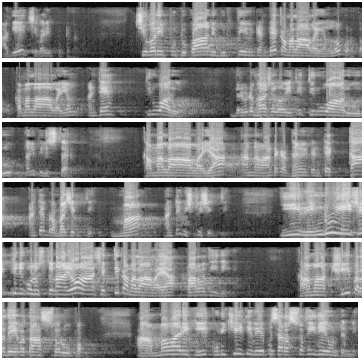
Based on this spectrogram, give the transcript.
అదే చివరి పుట్టుక. చివరి పుట్టుక అని గుర్తు ఏమిటంటే కమలాలయంలో పుడతావు. కమలాలయం అంటే తిరువారూరు. ద్రవిడ భాషలో అయితే తిరువారూరు అని పిలుస్తారు. కమలాలయ అన్న మాటకు అర్థం ఏంటంటే క అంటే బ్రహ్మశక్తి మ అంటే విష్ణుశక్తి. ఈ రెండు ఏ శక్తిని కొలుస్తున్నాయో ఆ శక్తి కమలాలయ పార్వతీదేవి. కామాక్షి పరదేవతా స్వరూపం. ఆ అమ్మవారికి కుడి చేతి వైపు సరస్వతీదేవి ఉంటుంది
